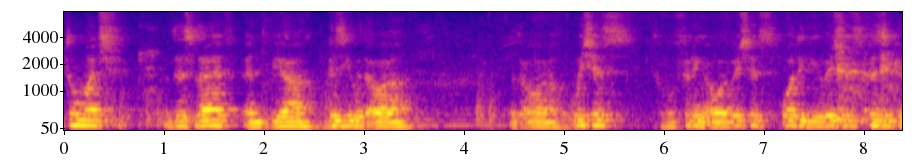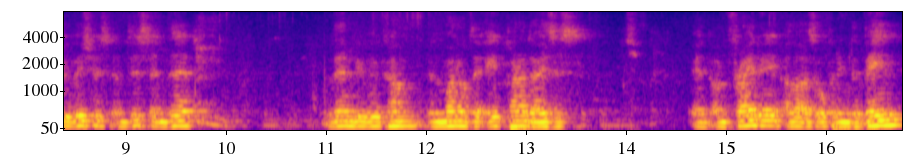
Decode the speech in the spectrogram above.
too much this life, and we are busy with our with our wishes, fulfilling our wishes, bodily wishes, physical wishes, and this and that, then we will come in one of the eight paradises. And on Friday, Allah is opening the veil,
